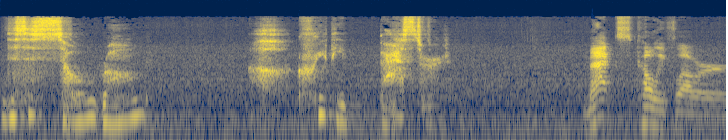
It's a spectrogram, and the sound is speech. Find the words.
This is so wrong. Creepy bastard. Max Cauliflower.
